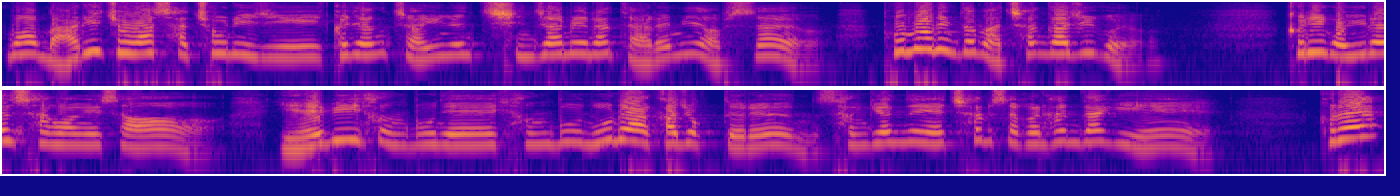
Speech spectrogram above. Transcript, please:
뭐 말이 좋아 사촌이지 그냥 저희는 친자매나 다름이 없어요. 부모님도 마찬가지고요. 그리고 이런 상황에서 예비 형부네 형부 누나 가족들은 상견례에 참석을 한다기에 그래?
